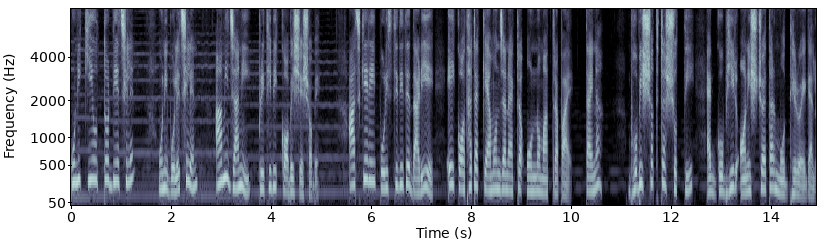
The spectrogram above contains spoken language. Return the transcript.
উনি কি উত্তর দিয়েছিলেন? উনি বলেছিলেন আমি জানি পৃথিবী কবে শেষ হবে। আজকের এই পরিস্থিতিতে দাঁড়িয়ে এই কথাটা কেমন যেন একটা অন্য মাত্রা পায়, তাই না? ভবিষ্যৎটা সত্যি এক গভীর অনিশ্চয়তার মধ্যে রয়ে গেল।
